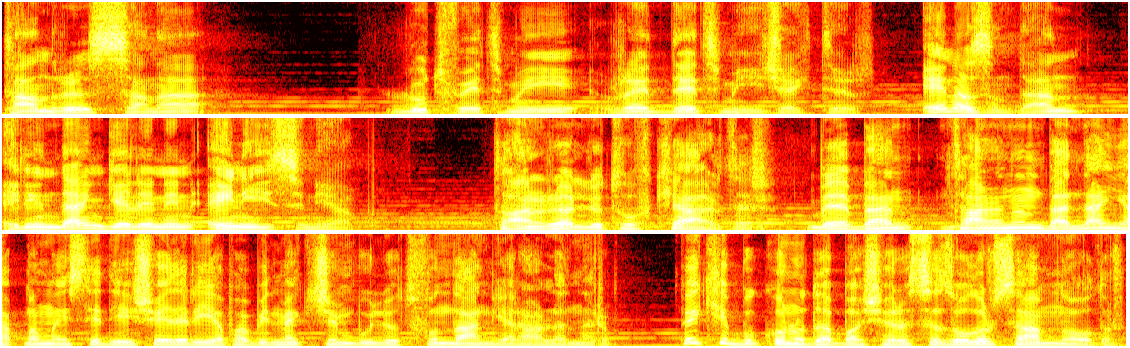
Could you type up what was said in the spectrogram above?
Tanrı sana lütfetmeyi reddetmeyecektir. En azından elinden gelenin en iyisini yap. Tanrı lütufkardır ve ben Tanrı'nın benden yapmamı istediği şeyleri yapabilmek için bu lütfundan yararlanırım. Peki bu konuda başarısız olursam ne olur?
